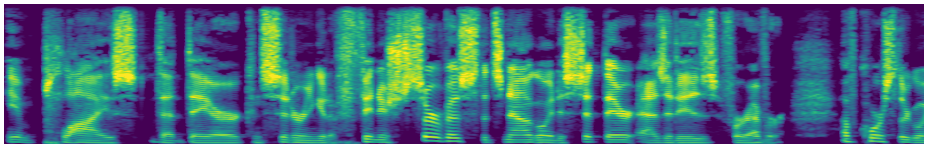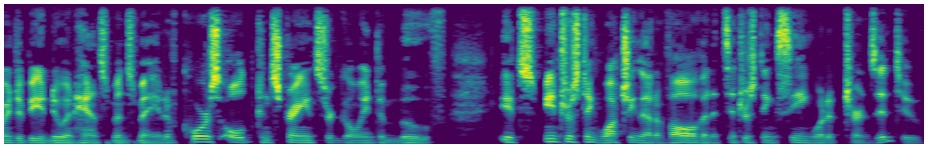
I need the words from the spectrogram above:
implies that they are considering it a finished service that's now going to sit there as it is forever. Of course, there are going to be new enhancements made. Of course, old constraints are going to move. It's interesting watching that evolve and it's interesting seeing what it turns into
